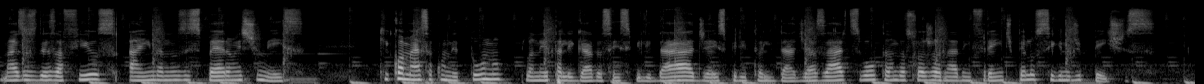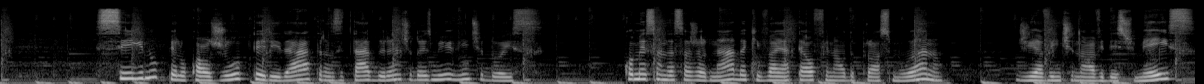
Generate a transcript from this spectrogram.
mas os desafios ainda nos esperam este mês que começa com Netuno, planeta ligado à sensibilidade, à espiritualidade e às artes, voltando a sua jornada em frente pelo signo de Peixes. Signo pelo qual Júpiter irá transitar durante 2022. Começando essa jornada que vai até o final do próximo ano, dia 29 deste mês,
